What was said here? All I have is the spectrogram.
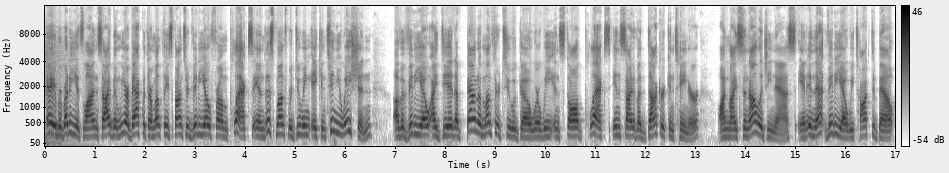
Hey everybody, it's Lon Seidman. We are back with our monthly sponsored video from Plex, and this month we're doing a continuation of a video I did about a month or two ago where we installed Plex inside of a Docker container on my Synology NAS. And in that video, we talked about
